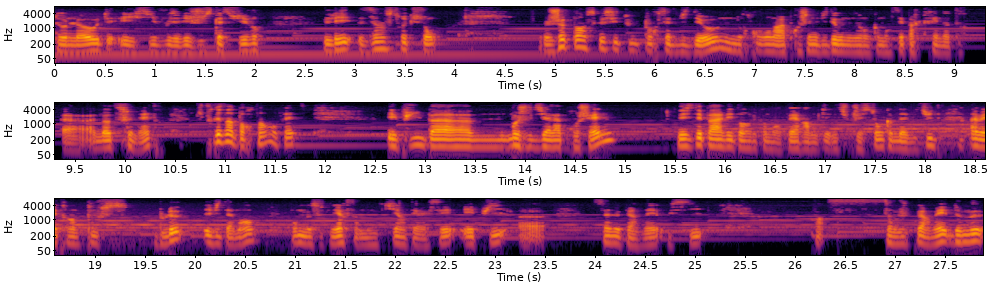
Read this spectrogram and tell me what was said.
Download et ici vous avez jusqu'à suivre les instructions. Je pense que c'est tout pour cette vidéo. Nous nous retrouvons dans la prochaine vidéo où nous allons commencer par créer notre, euh, notre fenêtre, qui est très important en fait. Et puis bah moi je vous dis à la prochaine. N'hésitez pas à aller dans les commentaires, à me donner une suggestion comme d'habitude, à mettre un pouce bleu évidemment pour me soutenir, ça montre qui intéressé. Et puis, euh, ça me permet aussi, enfin, ça me permet de me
